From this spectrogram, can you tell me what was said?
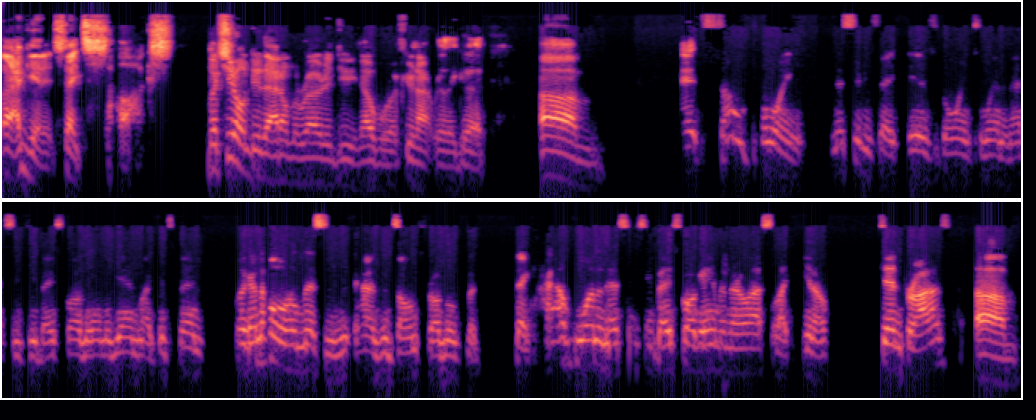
I get it. State sucks, but you don't do that on the road at Dudy Noble if you're not really good. Um, at some point, Mississippi State is going to win an SEC baseball game again. Like it's been, like I know Ole Miss has its own struggles, but they have won an SEC baseball game in their last like you know ten tries. Um,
